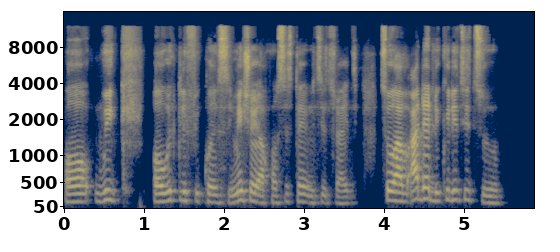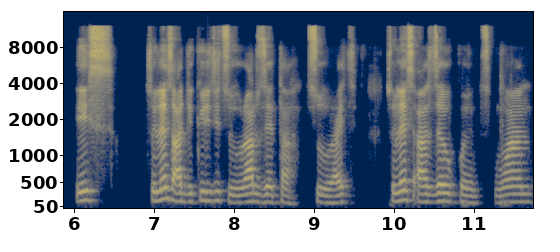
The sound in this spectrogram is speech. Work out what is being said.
or week or weekly frequency. Make sure you are consistent with it, right? So I've added liquidity to ACE. So let's add liquidity to wrap Zeta too, right? So let's add 0 0.15.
